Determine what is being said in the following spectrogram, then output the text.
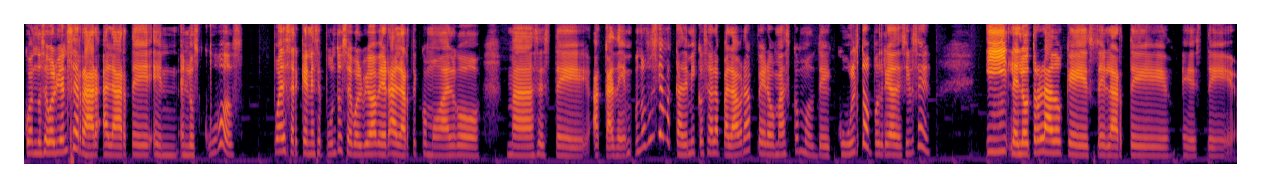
cuando se volvió a encerrar al arte en, los cubos, puede ser que en ese punto se volvió a ver al arte como algo más este académico, no sé si llama académico sea la palabra, pero más como de culto podría decirse. Y el otro lado que es el arte este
